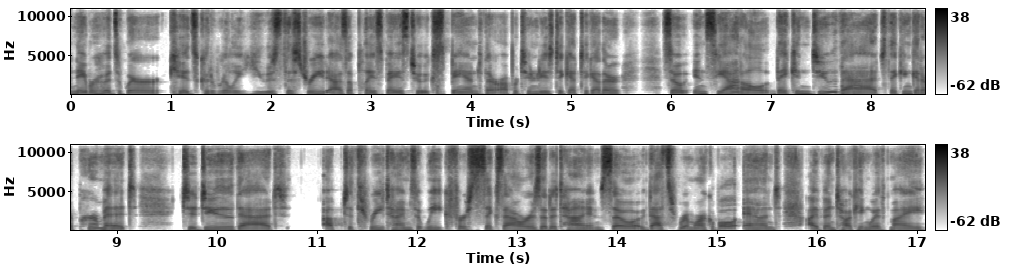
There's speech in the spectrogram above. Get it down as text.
neighborhoods where kids could really use the street as a play space to expand their opportunities to get together. So in Seattle, they can do that. They can get a permit to do that up to three times a week for six hours at a time. So that's remarkable. And I've been talking with my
